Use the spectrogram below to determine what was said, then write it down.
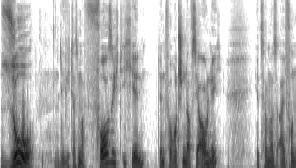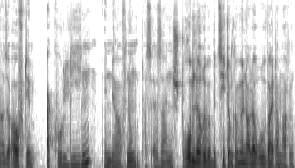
So, lege ich das mal vorsichtig hin, denn verrutschen darf es ja auch nicht. Jetzt haben wir das iPhone also auf dem Akku liegen in der Hoffnung, dass er seinen Strom darüber bezieht und können wir in aller Ruhe weitermachen.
